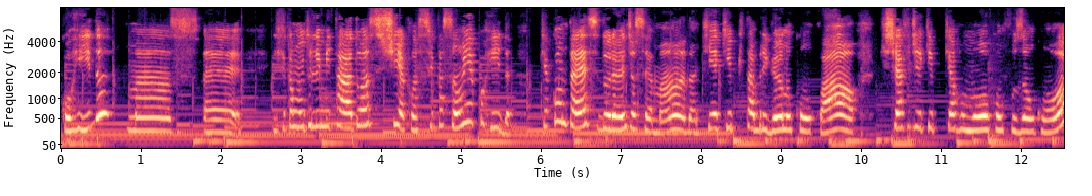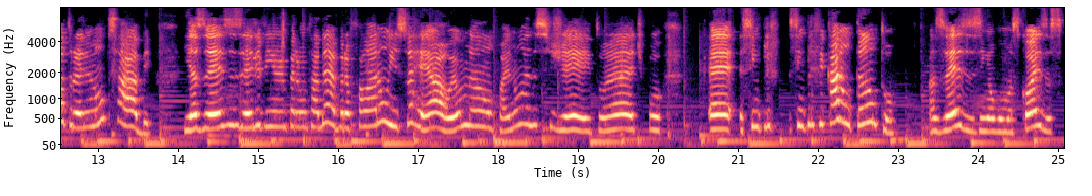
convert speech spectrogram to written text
corrida, mas é, ele fica muito limitado a assistir a classificação e a corrida. O que acontece durante a semana, que equipe que tá brigando com qual, que chefe de equipe que arrumou confusão com outro, ele não sabe. E às vezes ele vinha me perguntar, Débora, falaram isso, é real? Eu não, pai, não é desse jeito. É tipo. É, simplificaram tanto, às vezes, em algumas coisas,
